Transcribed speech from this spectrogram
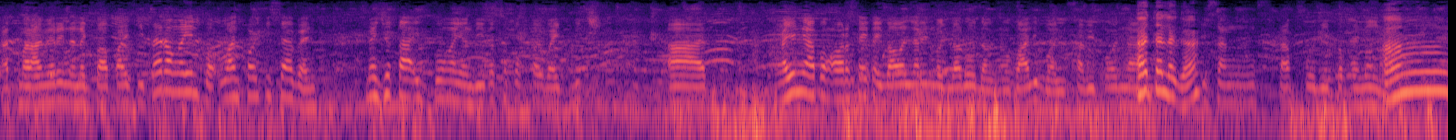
at marami rin na nagpa-party. Pero ngayon po, 147, medyo taib po ngayon dito sa Pokpay White Beach. At ngayon nga pong oras na ito ay bawal na rin maglaro daw ng volleyball. Sabi po na Ah, talaga? isang staff po dito kanina. Ah,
